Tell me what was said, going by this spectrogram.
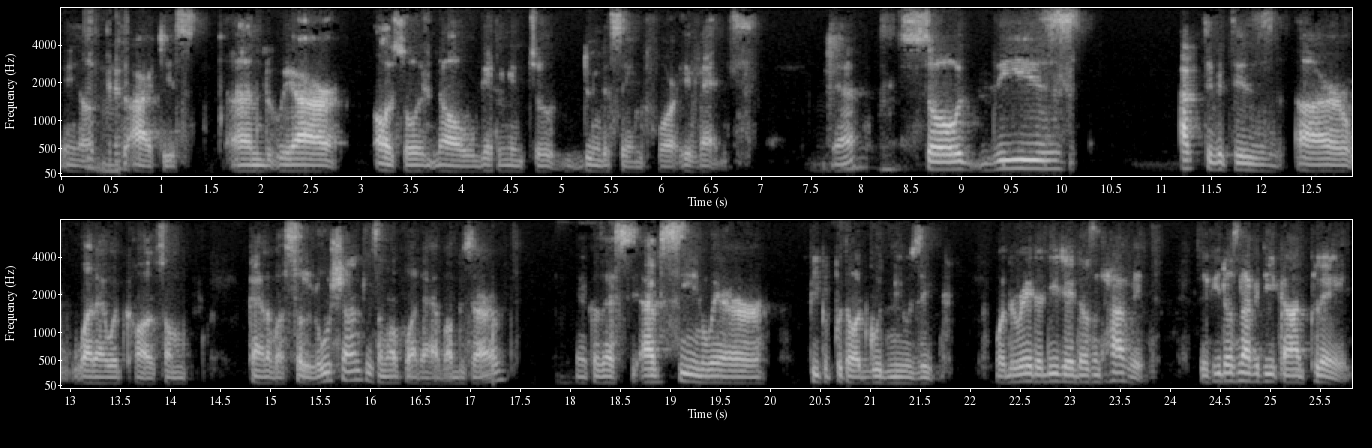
you know, okay. to artists. And we are also now getting into doing the same for events. Yeah. So these activities are what I would call some kind of a solution to some of what I have observed. Because you know, I've seen where people put out good music, but the radio DJ doesn't have it. So if he doesn't have it, he can't play it.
